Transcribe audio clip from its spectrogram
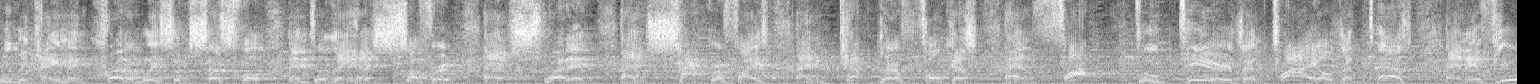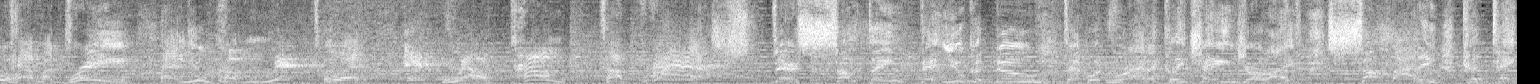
who became incredibly successful until they had suffered and sweated and sacrificed and kept their focus and fought through tears and trials and tests. And if you have a dream and you commit to it, it will come to pass. There's something that you could do that would radically change your life. Somebody could take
